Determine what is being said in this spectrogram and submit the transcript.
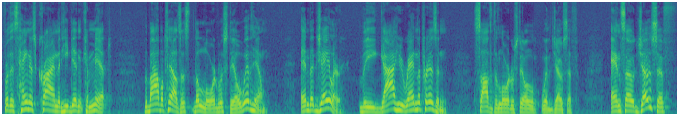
for this heinous crime that he didn't commit, the Bible tells us the Lord was still with him. And the jailer, the guy who ran the prison, saw that the Lord was still with Joseph. And so Joseph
